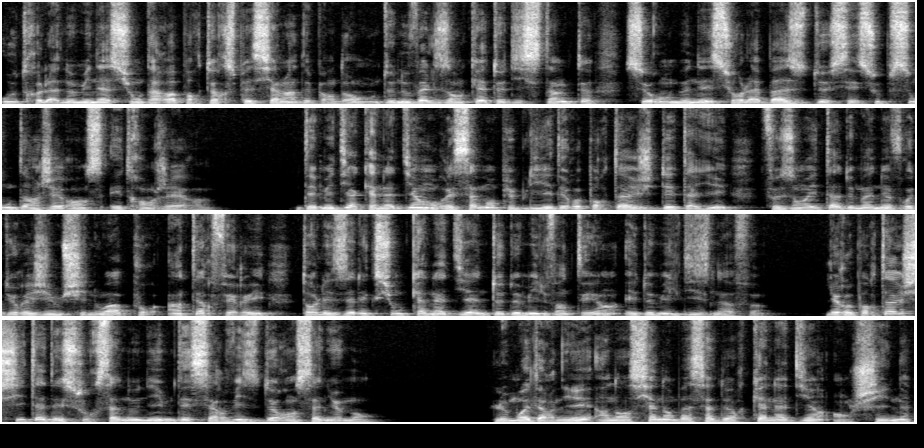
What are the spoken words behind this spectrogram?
Outre la nomination d'un rapporteur spécial indépendant, de nouvelles enquêtes distinctes seront menées sur la base de ces soupçons d'ingérence étrangère. Des médias canadiens ont récemment publié des reportages détaillés faisant état de manœuvres du régime chinois pour interférer dans les élections canadiennes de 2021 et 2019. Les reportages citaient des sources anonymes des services de renseignement. Le mois dernier, un ancien ambassadeur canadien en Chine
